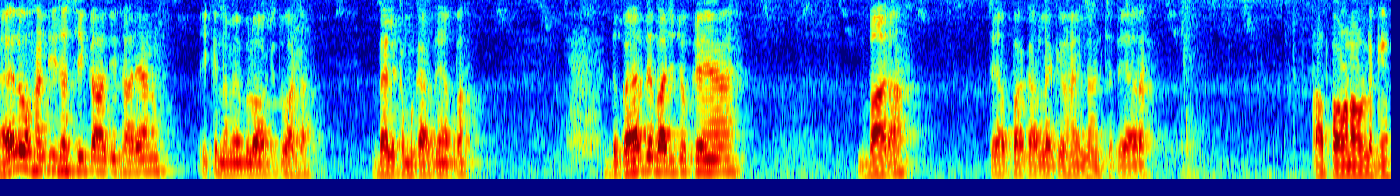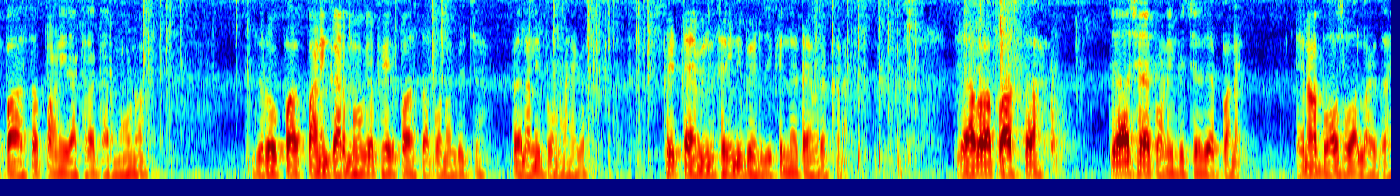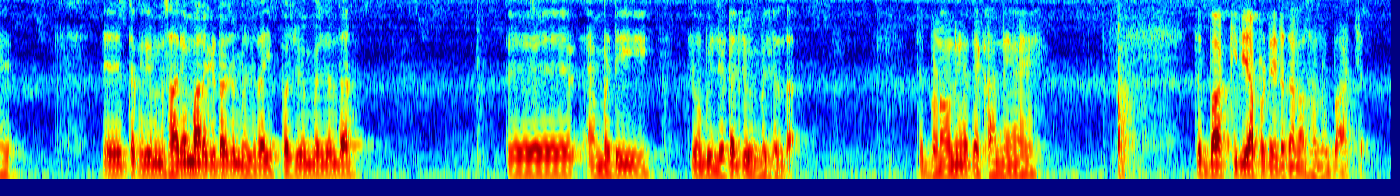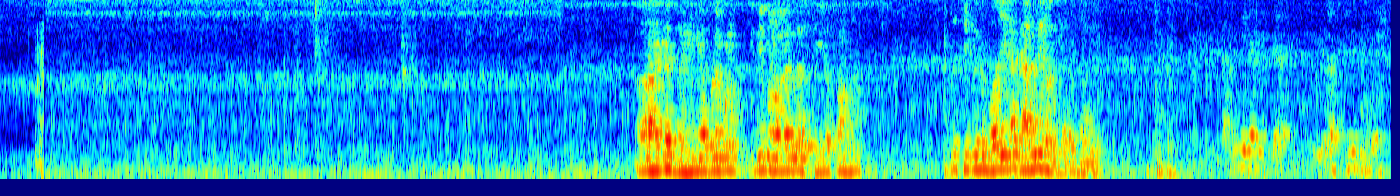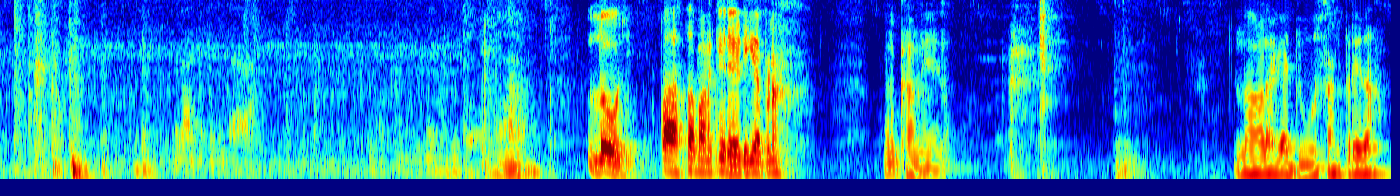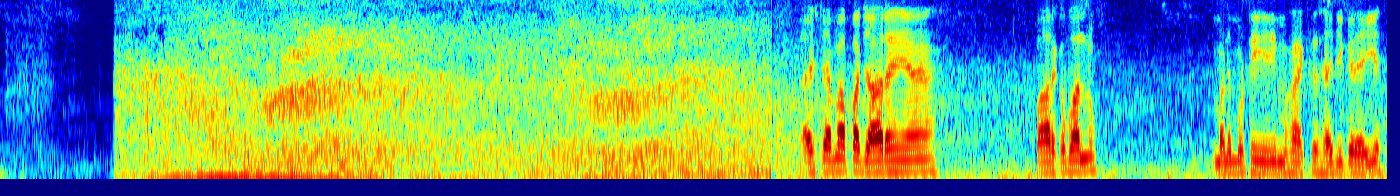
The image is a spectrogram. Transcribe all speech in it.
Hello ਹਾਂਜੀ, ਸਤਿ ਸ਼੍ਰੀ ਅਕਾਲ ਜੀ ਸਾਰਿਆਂ ਨੂੰ। ਇੱਕ ਨਵੇਂ ਬਲੌਗ 'ਚ ਤੁਹਾਡਾ ਵੈਲਕਮ ਕਰਦੇ ਹਾਂ ਆਪਾਂ। ਦੁਪਹਿਰ ਦੇ ਵੱਜ ਚੁੱਕੇ ਆ 12 ਤੇ ਆਪਾਂ ਕਰ ਲੱਗੇ ਹੋਏ ਲੰਚ ਤਿਆਰ। ਆਪਾਂ ਬਣਾਉਣ ਲੱਗੇ ਹਾਂ ਪਾਸਤਾ, ਪਾਣੀ ਰੱਖਦਾ ਗਰਮ ਹੋਣਾ। ਜਦੋਂ ਪਾ- ਪਾਣੀ ਗਰਮ ਹੋ ਗਿਆ, ਫਿਰ ਪਾਸਤਾ ਪਾਉਣਾ ਵਿੱਚ। ਪਹਿਲਾਂ ਨਹੀਂ ਪਾਉਣਾ ਹੈਗਾ। ਫਿਰ ਟਾਈਮਿੰਗ ਸਹੀ ਨਹੀਂ ਬੈਠਦੀ, ਕਿੰਨਾ ਟਾਈਮ ਰੱਖਣਾ। ਤੇ ਆਹ ਵਾਲਾ ਪਾਸਤਾ ਤੇ ਆਹ ਸ਼ਾਇ ਪਾਉਣੀ ਵਿੱਚ ਇਹਦੇ ਆਪਾਂ ਨੇ। ਇਹ ਨਾਲ ਬਹੁਤ ਸਵਾਦ ਲੱਗਦਾ ਇਹ। ਇਹ ਤਕਰੀਬਨ ਸਾਰੇ ਮਾਰਕੀਟਾਂ 'ਚ ਮਿਲ ਜਾਂਦਾ ਈਪਰ 'ਚ ਵੀ ਮਿਲ ਜਾਂਦਾ ਤੇ ਐਮਡੀ ਚੋਂ ਵੀ ਲਿਟਲ 'ਚ ਵੀ ਮਿਲ ਜਾਂਦਾ। ਤੇ ਬਣਾਉਨੇ ਆ ਤੇ ਖਾਣੇ ਆ ਇਹ। ਤੇ ਬਾਕੀ ਦੀ ਅਪਡੇਟ ਦਾ ਨਾ ਸਾਨੂੰ ਬਾਅਦ 'ਚ। ਆ ਹੈਗਾ ਦਹੀਂ ਆਪਣੇ ਕੋਲ ਇਹਦੀ ਬਣਾ ਲੈ ਲੱਸੀ ਆਪਾਂ ਹੁਣ। ਲੱਸੀ ਪੀਣ ਬਹੁਤ ਜ਼ਿਆਦਾ ਗਰਮੀ ਹੋ ਗਈ ਯਾਰ ਵੀ ਗਰਮੀ ਦੇ ਵਿੱਚ ਲੱਸੀ ਪੀਵੇ ਬਲੱਡ ਕਿੰਦਾ ਲਓ ਜੀ, ਪਾਸਤਾ ਬਣ ਕੇ ਰੈਡੀ ਆਪਣਾ। ਹੁਣ ਖਾਣੇ ਆ ਇਹਨੂੰ। ਨਾਲ ਹੈਗਾ ਜੂਸ ਸੰਤਰੇ ਦਾ। ਇਸ ਟਾਈਮ ਆਪਾਂ ਜਾ ਰਹੇ ਹਾਂ ਪਾਰਕ ਵੱਲ ਨੂੰ। ਮਾੜੀ ਮੋਟੀ ਮਹਾ ਐਕਸਰਸਾਈਜ਼ ਹੀ ਕਰਾਈ ਹੈ।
